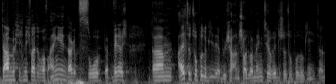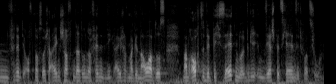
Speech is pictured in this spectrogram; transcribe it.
da möchte ich nicht weiter drauf eingehen. Da gibt es so, wenn ihr euch ähm, alte Topologie der Bücher anschaut, über mengentheoretische Topologie, dann findet ihr oft noch solche Eigenschaften da drin, da findet die Eigenschaften mal genauer, bloß man braucht sie wirklich selten, nur wirklich in sehr speziellen Situationen.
